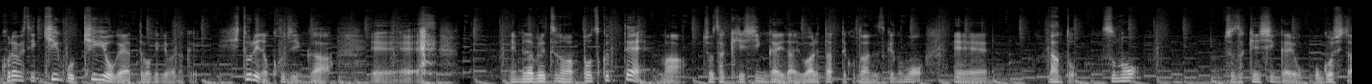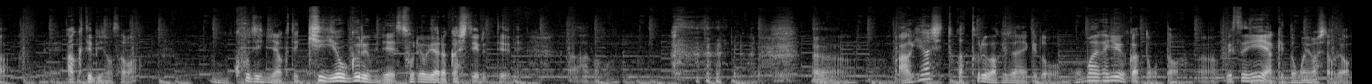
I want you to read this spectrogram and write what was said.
これは別に企業企業がやったわけではなく、一人の個人が、えー、MW2 のマップを作って、まあ、著作権侵害だ言われたってことなんですけども、えー、なんと、その著作権侵害を起こした、アクティビジョンさんは、うん、個人じゃなくて企業ぐるみでそれをやらかしているっていうね、あの、うん、揚げ足とか取るわけじゃないけど、お前が言うんかと思ったわ。うん、別にいいやんけって思いました、俺は。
